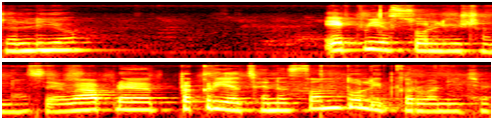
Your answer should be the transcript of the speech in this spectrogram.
જલીય એકવીએસ સોલ્યુશન હશે. હવે આપણે પ્રક્રિયા છે એને સંતુલિત કરવાની છે.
